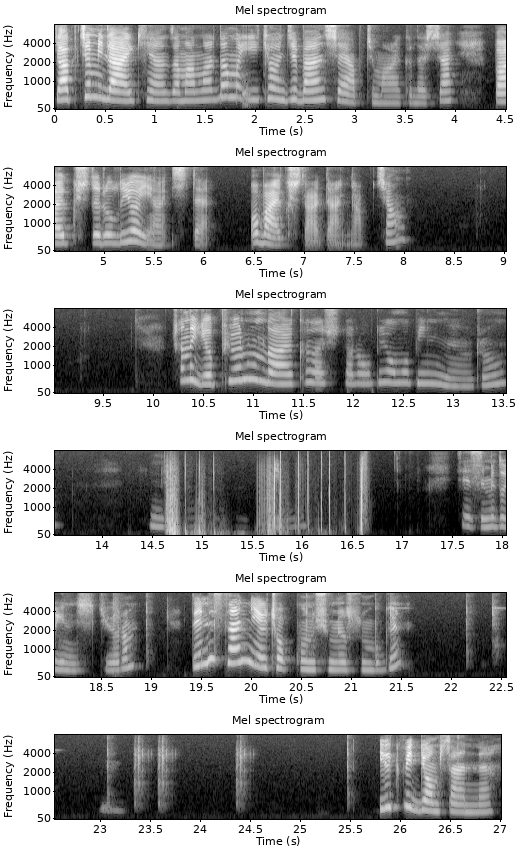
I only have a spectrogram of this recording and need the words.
yapacağım ilerleyen zamanlarda ama ilk önce ben şey yapacağım arkadaşlar. Baykuşlar oluyor ya işte o baykuşlardan yapacağım. Şu anda yapıyorum da arkadaşlar oluyor mu bilmiyorum. Sesimi duyun istiyorum. Deniz sen niye çok konuşmuyorsun bugün? İlk videom seninle.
